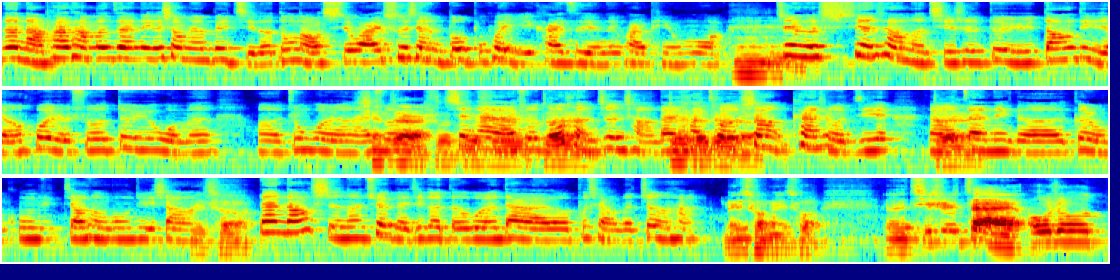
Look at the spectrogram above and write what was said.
那哪怕他们在那个上面被挤得东倒西歪，视线都不会移开自己的那块屏幕啊。嗯，这个现象呢，其实对于当地人或者说对于我们呃中国人来说，现在来说现都很正常，大家对对对对都上看手机，然后在那个各种工具交通工具上没。错。但当时呢，却给这个德国人带来了不小的震撼。没错，没错。呃，其实，在欧洲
